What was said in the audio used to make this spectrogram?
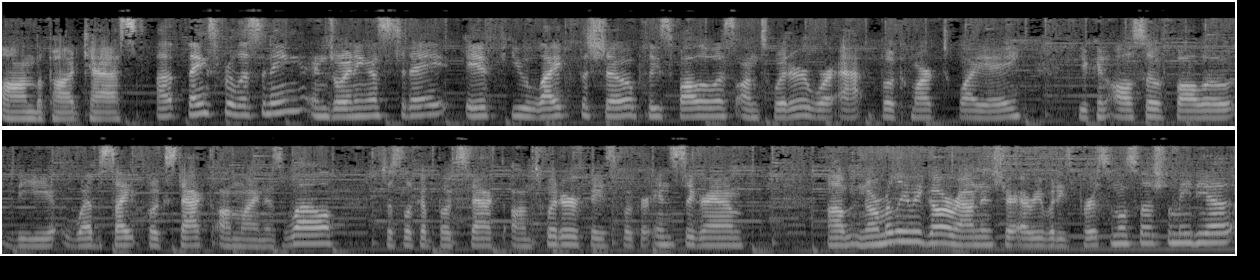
on the podcast. Uh, thanks for listening and joining us today. If you like the show, please follow us on Twitter. We're at bookmarkedya. You can also follow the website Bookstacked online as well. Just look up Bookstacked on Twitter, Facebook, or Instagram. Um, normally we go around and share everybody's personal social media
